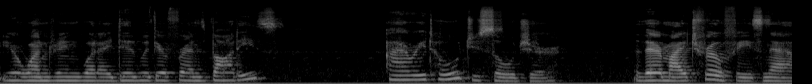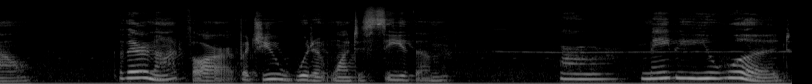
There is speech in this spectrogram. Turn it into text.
you're wondering what I did with your friends' bodies? I already told you, soldier. They're my trophies now. They're not far, but you wouldn't want to see them. Or maybe you would.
